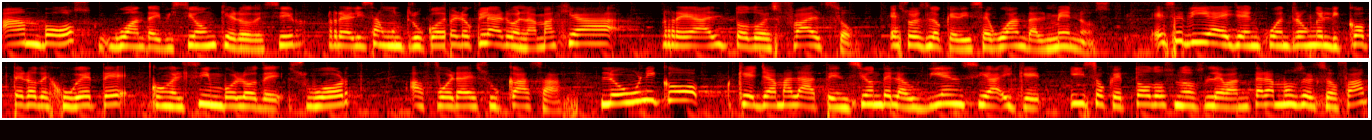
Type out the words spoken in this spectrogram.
Ambos, Wanda y Visión, quiero decir, realizan un truco, pero claro, en la magia real todo es falso. Eso es lo que dice Wanda al menos. Ese día ella encuentra un helicóptero de juguete con el símbolo de SWORD afuera de su casa. Lo único que llama la atención de la audiencia y que hizo que todos nos levantáramos del sofá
